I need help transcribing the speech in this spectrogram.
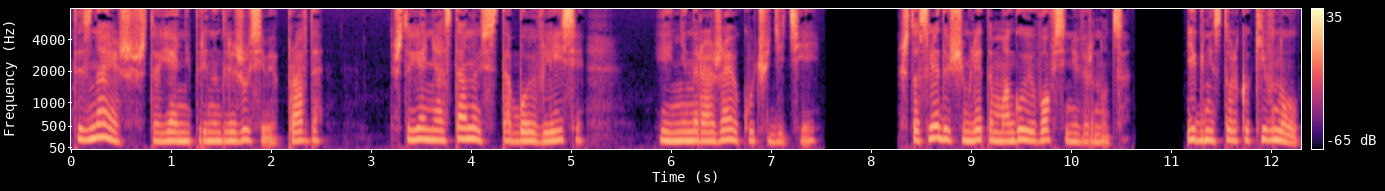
«Ты знаешь, что я не принадлежу себе, правда? Что я не останусь с тобой в лисе и не нарожаю кучу детей. Что следующим летом могу и вовсе не вернуться». Игнис только кивнул,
